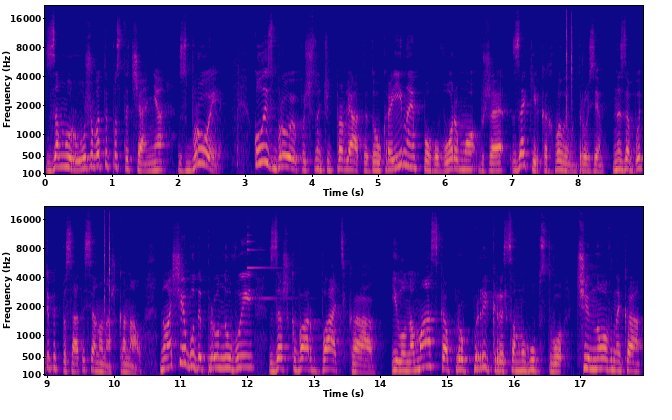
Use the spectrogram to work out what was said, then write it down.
заморожувати постачання зброї. Коли зброю почнуть відправляти до України, поговоримо вже за кілька хвилин, друзі. Не забудьте підписатися на наш канал. Ну а ще буде про новий зашквар батька Ілона Маска про прикре самогубство чиновника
